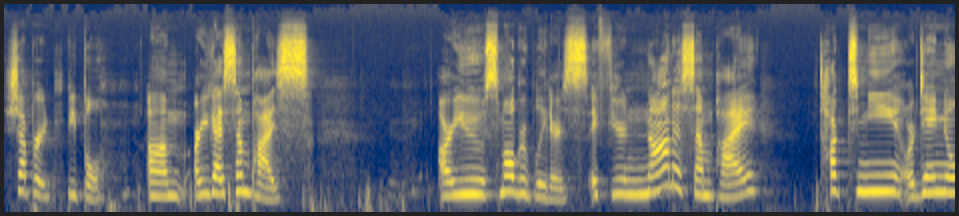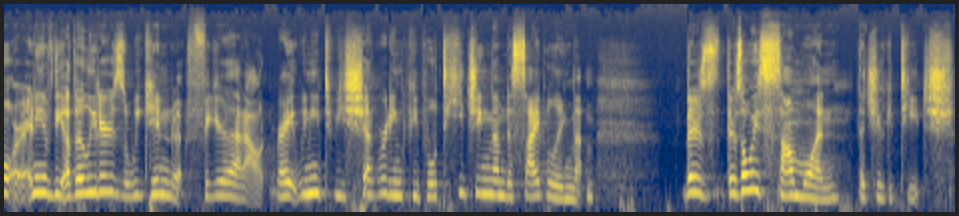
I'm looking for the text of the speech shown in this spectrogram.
shepherd people. Um, are you guys senpais? Are you small group leaders? If you're not a senpai, talk to me or Daniel or any of the other leaders. We can figure that out, right? We need to be shepherding people, teaching them, discipling them. There's, there's always someone that you could teach,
